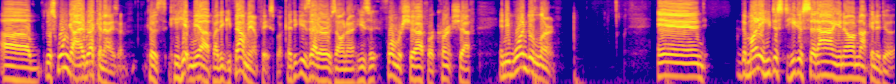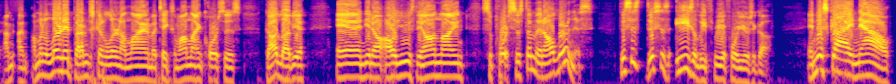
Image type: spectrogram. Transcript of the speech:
uh, this one guy, I recognize him because he hit me up. I think he found me on Facebook. I think he's at Arizona. He's a former chef or current chef, and he wanted to learn. And the money, he just he just said, ah, you know, I'm not going to do it. I'm, I'm, I'm going to learn it, but I'm just going to learn online. I'm going to take some online courses. God love you. And, you know, I'll use the online support system and I'll learn this. This is this is easily three or four years ago. And this guy now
